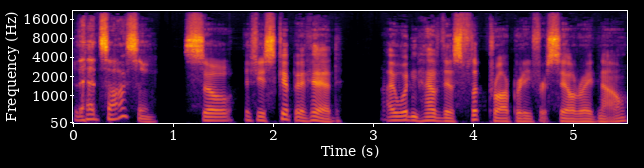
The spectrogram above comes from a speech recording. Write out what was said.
That's awesome. So if you skip ahead, I wouldn't have this flip property for sale right now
